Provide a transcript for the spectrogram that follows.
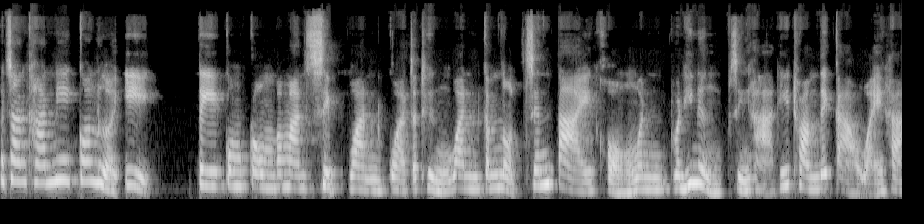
อาจารย์คะนี่ก็เหลืออีก ตีกลมๆประมาณ 10 วันกว่าจะถึงวันกำหนดเส้นตายของวันวันที่หนึ่งสิงหาที่ทรัมป์ได้กล่าวไว้ค่ะ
